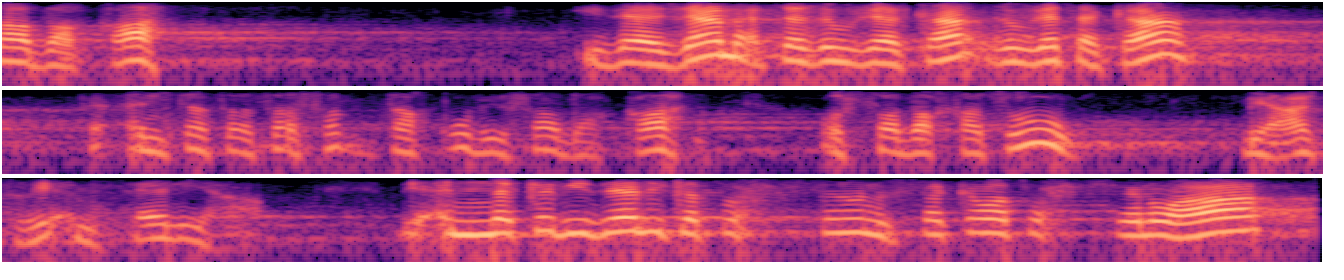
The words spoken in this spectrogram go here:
صدقة. إذا جامعت زوجك زوجتك فأنت تتصدق بصدقة والصدقة بعشر أمثالها. لأنك بذلك تحسن نفسك وتحسنها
